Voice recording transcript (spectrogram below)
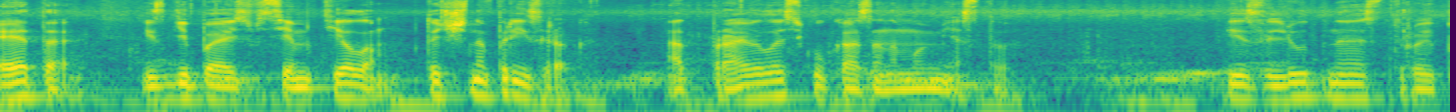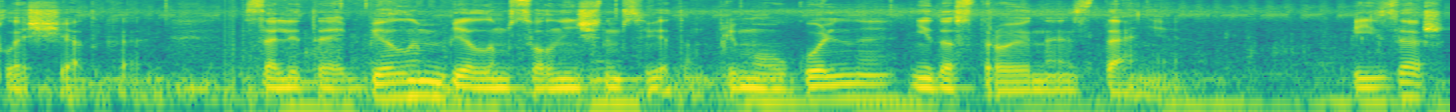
Это, изгибаясь всем телом, точно призрак, отправилась к указанному месту. Безлюдная стройплощадка, залитая белым-белым солнечным светом, прямоугольное, недостроенное здание. Пейзаж,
